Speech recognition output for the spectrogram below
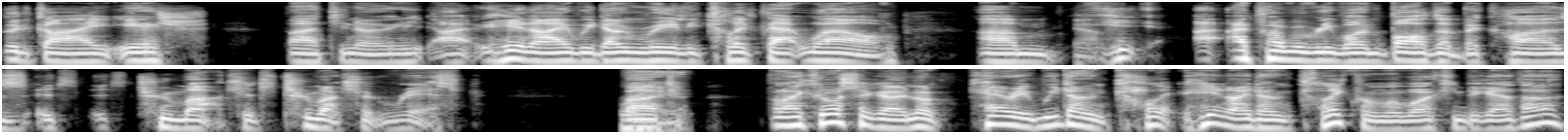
good guy ish, but you know, he, I, he and I we don't really click that well. Um, Yeah. he, I, I probably won't bother because it's it's too much. It's too much at risk. But Right. but I could also go, look, Carey, we don't click. He and I don't click when we're working together.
